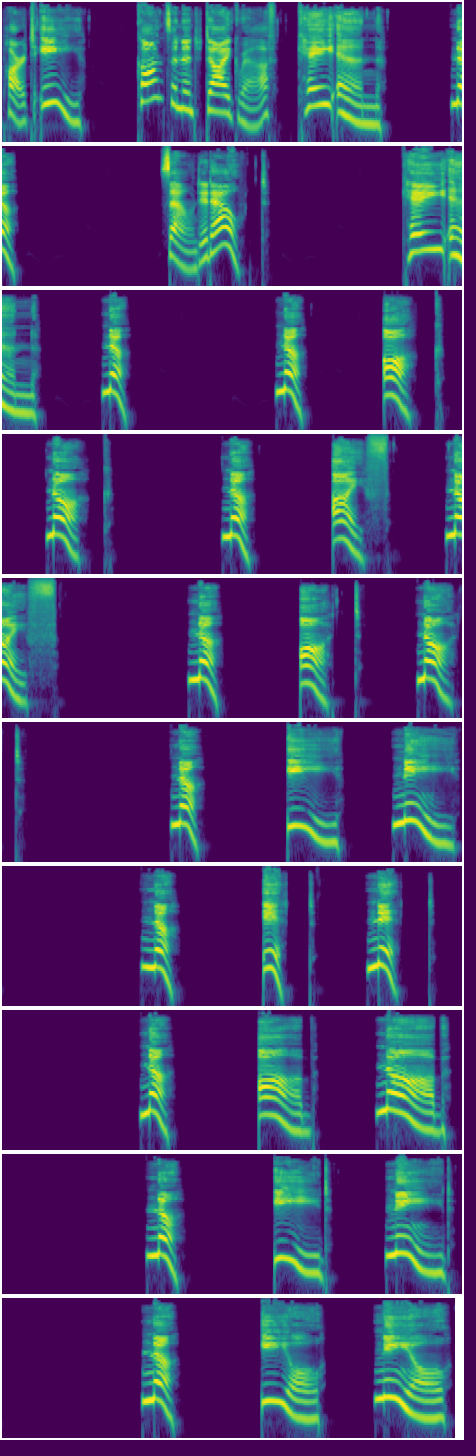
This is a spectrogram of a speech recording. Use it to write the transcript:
Part E. Consonant digraph KN. N. Sound it out. KN. N. N. Awk. Knock. N. Ife. Knife. N. Ought. Knot. N. E. Knee. Na, it, knit. Na, ob, knob. Na, eed, knead. Na, eel, kneel.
